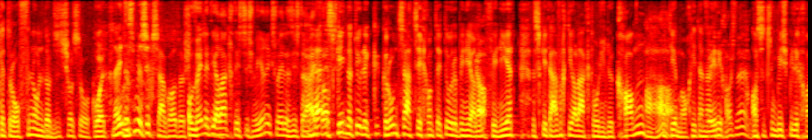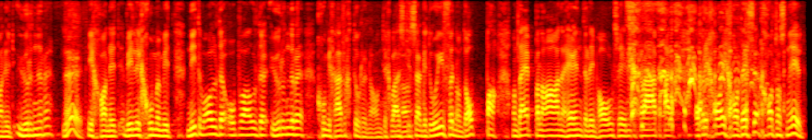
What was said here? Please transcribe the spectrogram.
getroffen und das ist schon so. Gut. Nein, das und, muss ich sagen. Und welcher Dialekt ist der schwierigste? Welches ist der äh, es gibt natürlich grundsätzlich, und dadurch bin ich ja, ja. raffiniert, es gibt einfach Dialekte, die ich nicht kann. Aha. Und die mache ich dann auch. Kannst nicht. Also zum Beispiel, ich kann nicht Ürnern. Nicht? Ich kann nicht, weil ich komme mit Nidwalden, Obwalden, Ürnern, komme ich einfach durcheinander. Ich weiss, ah. die sagen Uifen und Oppa und an Händel im Hals in kleben. Aber ich, kann, ich kann, das, kann das nicht.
